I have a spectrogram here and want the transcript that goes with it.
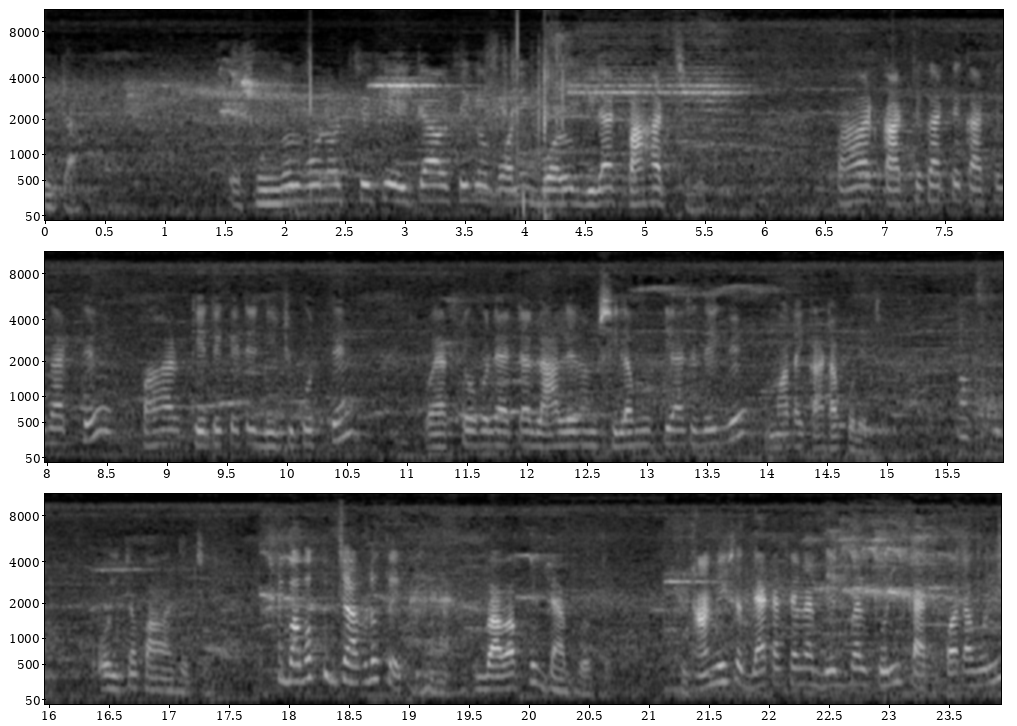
এইটা। এই সুন্দরবন হচ্ছে কি এইটা হচ্ছে কি অনেক বড় বিরাট পাহাড় ছিল। পাহাড় কাটতে কাটতে কাটতে কাটতে পাহাড় কেটে কেটে নিচু করতে ও একটা ওখানে একটা লাল এরকম শিলামূর্তি আছে দেখবে মাথায় কাটা পড়েছে। ওইটা পাওয়া গেছে। বাবা খুব জাগ্রত। হ্যাঁ বাবা খুব জাগ্রত। আমি সব দেখাশোনা দেখভাল করি কাজ কথা বলি।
